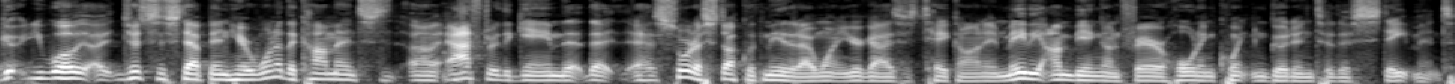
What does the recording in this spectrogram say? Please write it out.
G- Well, uh, just to step in here, one of the comments uh, after the game that, that has sort of stuck with me that I want your guys' take on, and maybe I'm being unfair holding Quentin Goodin to this statement,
